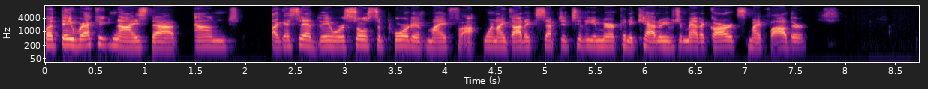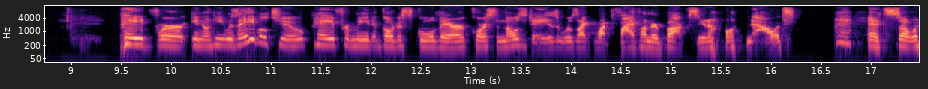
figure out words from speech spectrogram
But they recognized that. And like I said, they were so supportive. My fa- when I got accepted to the American Academy of Dramatic Arts, my father paid for, you know, he was able to pay for me to go to school there. Of course, in those days, it was like what 500 bucks. You know, now it's it's so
